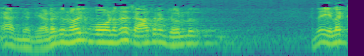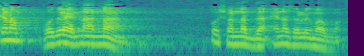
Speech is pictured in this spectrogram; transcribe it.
அந்த இடத்தை நோக்கி போகணும் தான் சாஸ்திரம் சொல்லுது. அதான் இலக்கணம். பொதுவா என்னன்னா ஓ, சொன்னதுதான். என்ன சொல்லுங்க பார்ப்போம்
